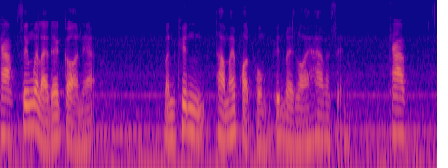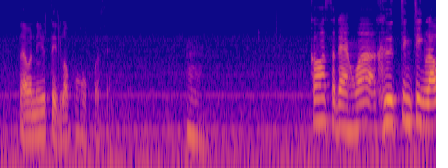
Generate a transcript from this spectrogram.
ครับซึ่งเมื่อหลายเดือนก่อนเนี้ยมันขึ้นทำให้พอร์ตผมขึ้นไป105%ครับแต่วันนี้ติดลบ6%อืมก็แสดงว่าคือจริง ๆ แล้ว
